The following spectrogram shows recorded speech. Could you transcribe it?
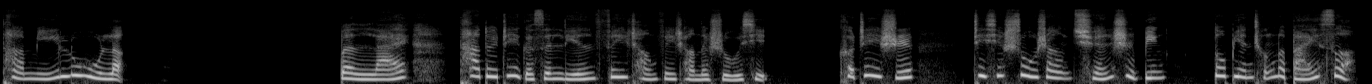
他迷路了。本来，他对这个森林非常非常的熟悉，可这时，这些树上全是冰，都变成了白色，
